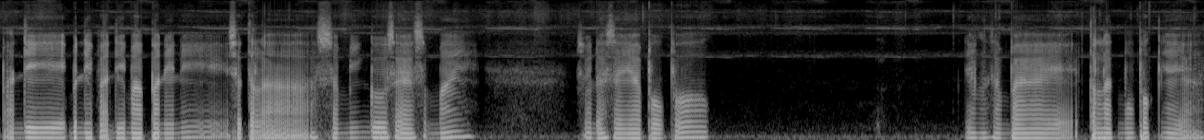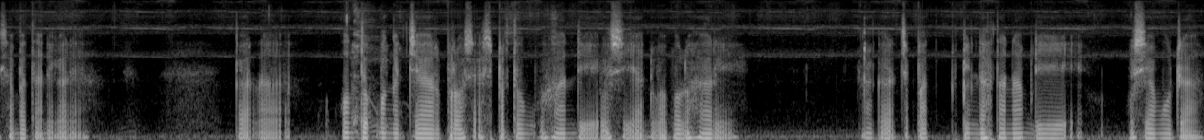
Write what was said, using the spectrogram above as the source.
padi benih padi mapan ini setelah seminggu saya semai sudah saya pupuk. Jangan sampai telat pupuknya ya sahabat tani kalian karena untuk mengejar proses pertumbuhan di usia 20 hari agar cepat pindah tanam di usia muda.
